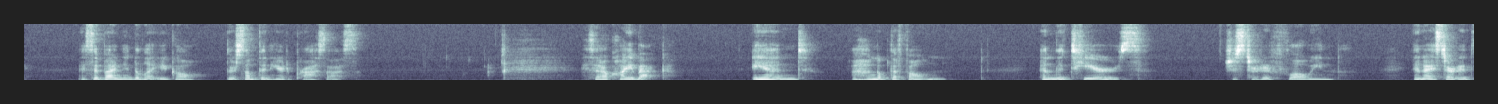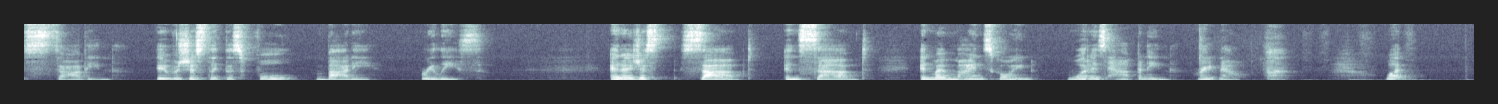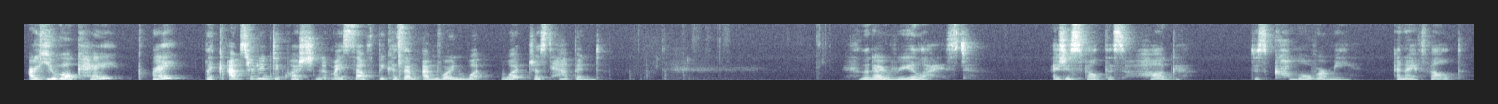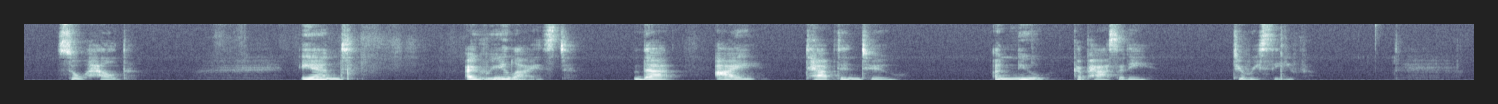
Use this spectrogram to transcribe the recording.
I said, But I need to let you go. There's something here to process. He said, I'll call you back. And I hung up the phone, and the tears just started flowing. And I started sobbing. It was just like this full body release. And I just sobbed and sobbed. And my mind's going, What is happening right now? what are you okay? Right? Like i'm starting to question it myself because i'm, I'm going what what just happened? And then i realized i just felt this hug just come over me and i felt so held. And i realized that i tapped into a new capacity to receive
